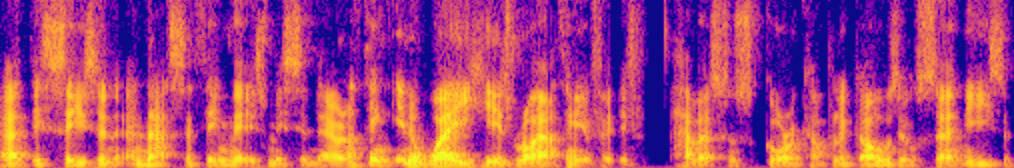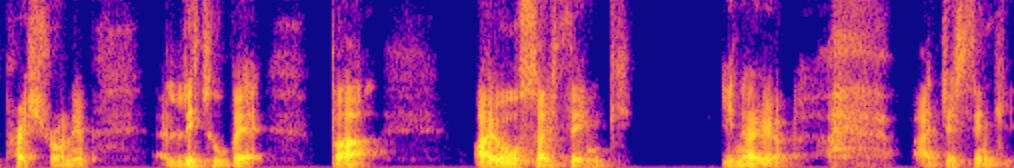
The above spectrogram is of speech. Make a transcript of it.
uh, this season, and that's the thing that is missing there. And I think, in a way, he is right. I think if, if Havertz can score a couple of goals, it will certainly ease the pressure on him a little bit. But I also think, you know, I just think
